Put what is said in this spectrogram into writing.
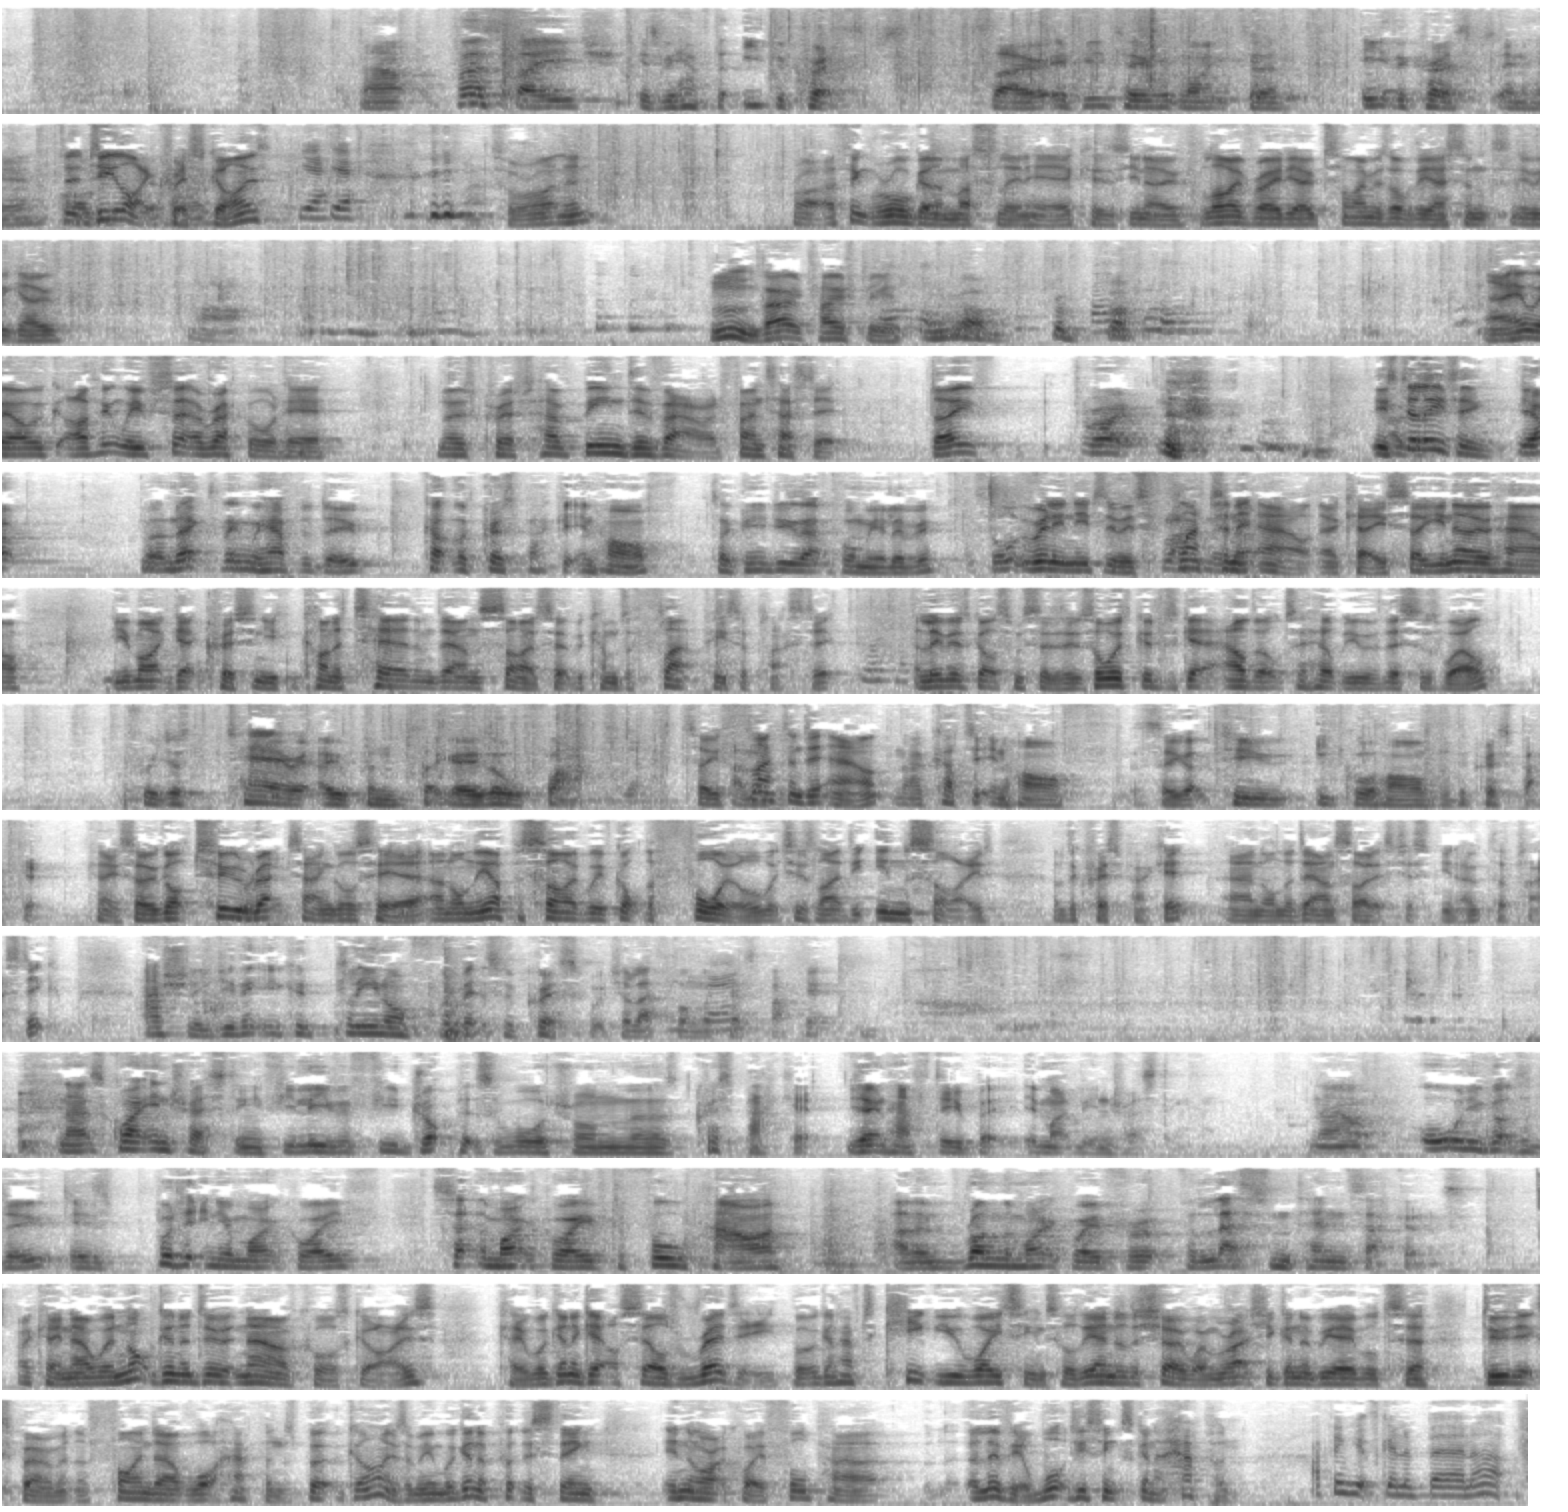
Now, first stage is we have to eat the crisps. So if you two would like to eat the crisps in here. Do, do you like crisps, guys? Yeah. That's all right then. Right, I think we're all going to muscle in here because, you know, live radio, time is of the essence. Here we go. Ah. Mmm, very tasty. Now, here we are. I think we've set a record here. Those crisps have been devoured. Fantastic. Dave, Right. he's still eating. yep. The next thing we have to do, cut the crisp packet in half. So can you do that for me, Olivia? So what we really need to do is flatten, Flatten it it out. Okay, so you know how you might get crisps and you can kind of tear them down the side so it becomes a flat piece of plastic. Olivia's got some scissors. It's always good to get adult to help you with this as well. If we just tear it open so it goes all flat. So you've And flattened it out. Now cut it in half so you've got two equal halves of the crisp packet. Okay, so we've got two rectangles here, and on the upper side we've got the foil, which is like the inside of the crisp packet, and on the downside it's just, you know, the plastic. Ashley, do you think you could clean off the bits of crisp which are left on the crisp packet? Now, it's quite interesting if you leave a few droplets of water on the crisp packet. You don't have to, but it might be interesting. Now, all you've got to do is put it in your microwave, set the microwave to full power, and then run the microwave for, for less than 10 seconds. Okay, now we're not going to do it now, of course, guys. Okay, we're going to get ourselves ready, but we're going to have to keep you waiting until the end of the show when we're actually going to be able to do the experiment and find out what happens. But, guys, I mean, we're going to put this thing in the microwave, full power. Olivia, what do you think is going to happen? I think it's going to burn up.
